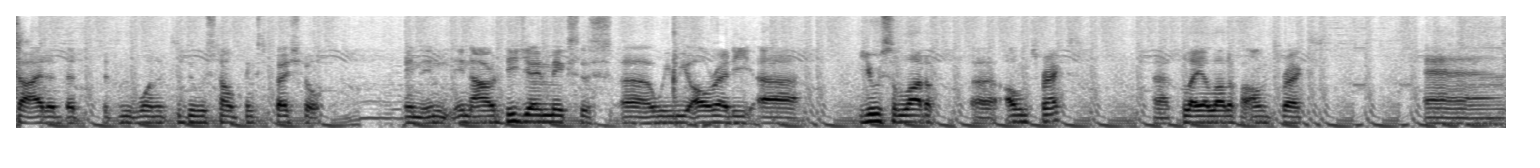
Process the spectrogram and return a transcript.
Decided that, that we wanted to do something special. In, in, in our DJ mixes, uh, we, we already uh, use a lot of uh, own tracks, uh, play a lot of own tracks, and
